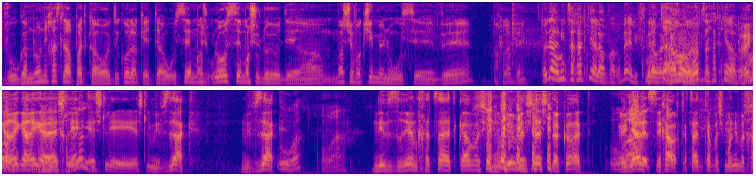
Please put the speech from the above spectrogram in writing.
והוא גם לא נכנס להרפתקאות, זה כל הקטע, הוא עושה משהו, הוא לא עושה משהו שהוא לא יודע, מה שמבקשים ממנו הוא עושה, ואחלה בן. אתה יודע, אני צחקתי עליו הרבה, לפני כמה מה, עונות. צחקתי עליו. רגע. רגע, רגע, יש לי- מתחרט על זה. יש לי- יש לי מבזק. מבזק. ניב זריאן חצה את קו ה-86 דקות. הוא. הגיע, ל- סליחה, הוא חצה את קו ה-85,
